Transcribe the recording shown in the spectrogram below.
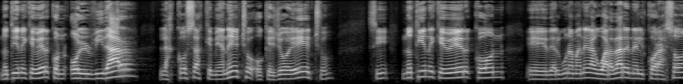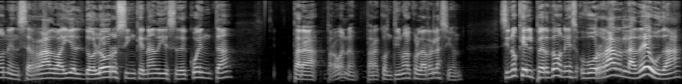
No tiene que ver con olvidar las cosas que me han hecho o que yo he hecho, ¿sí? no tiene que ver con eh, de alguna manera guardar en el corazón, encerrado ahí el dolor sin que nadie se dé cuenta, para, para, bueno, para continuar con la relación, sino que el perdón es borrar la deuda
